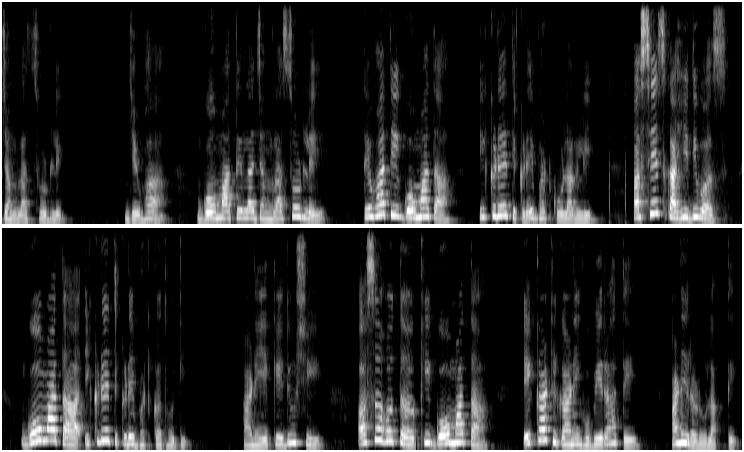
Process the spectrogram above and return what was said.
जंगलात सोडले. जेव्हा गोमातेला जंगलात सोडले तेव्हा ती गोमाता इकडे तिकडे भटकू लागली. असेच काही दिवस गोमाता इकडे तिकडे भटकत होती. आणि एके दिवशी असं होतं की गोमाता एका ठिकाणी उभी राहते आणि रडू लागते.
